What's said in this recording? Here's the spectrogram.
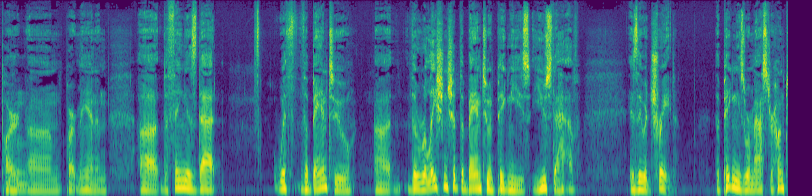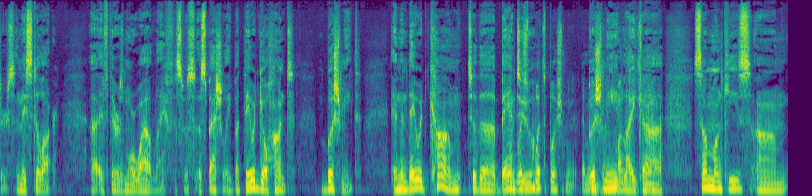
part um, part man. And uh, the thing is that with the Bantu, uh, the relationship the Bantu and Pygmies used to have is they would trade. The Pygmies were master hunters, and they still are, uh, if there was more wildlife, es- especially. But they would go hunt bushmeat, and then they would come to the Bantu. What's, what's bushmeat? I mean, bushmeat, monkeys, like right? uh, some monkeys, um,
